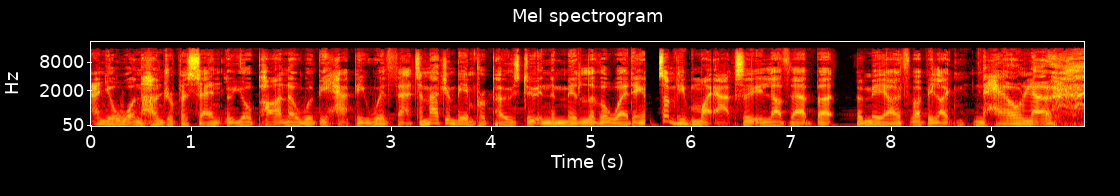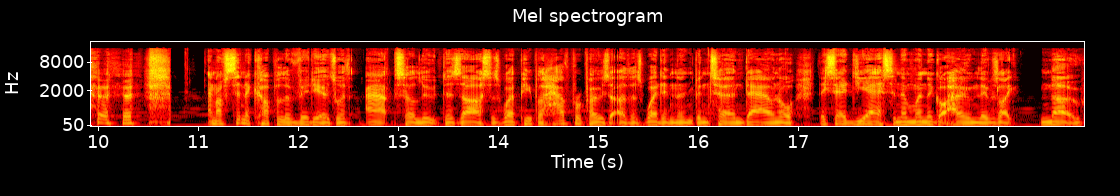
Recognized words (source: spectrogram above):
And you're 100% your partner would be happy with that. Imagine being proposed to in the middle of a wedding. Some people might absolutely love that, but for me, I'd, I'd be like, hell no. And I've seen a couple of videos with absolute disasters where people have proposed at others' wedding and been turned down, or they said yes, and then when they got home, they was like, no.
